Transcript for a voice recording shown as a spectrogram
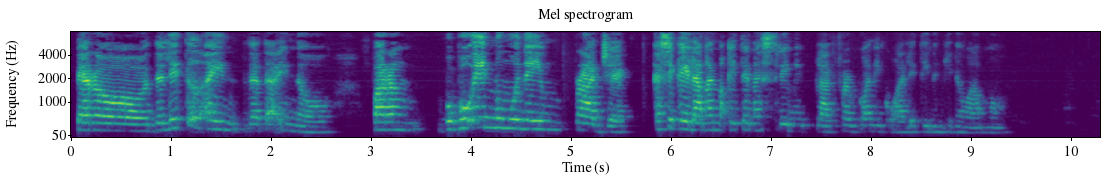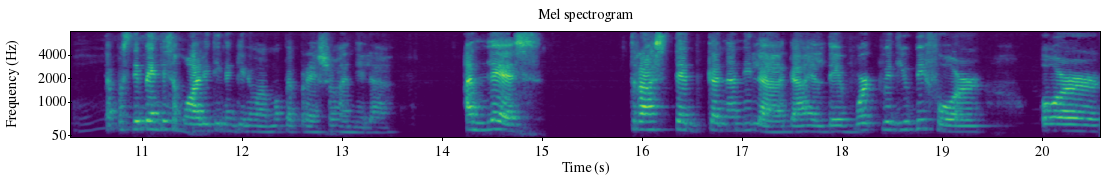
Pero the little I, that I know, parang bubuin mo muna yung project kasi kailangan makita ng streaming platform kung ano yung quality ng ginawa mo. Tapos depende sa quality ng ginawa mo, pepresyohan nila. Unless trusted ka na nila dahil they've worked with you before or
